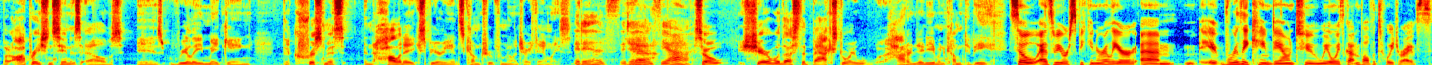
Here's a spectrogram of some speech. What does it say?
But Operation Santa's Elves is really making the Christmas and holiday experience come true for military families. It is. It yeah. is. yeah. So, share with us the backstory. How did it even come to be? So, as we were speaking earlier, um, it really came down to we always got involved with toy drives,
